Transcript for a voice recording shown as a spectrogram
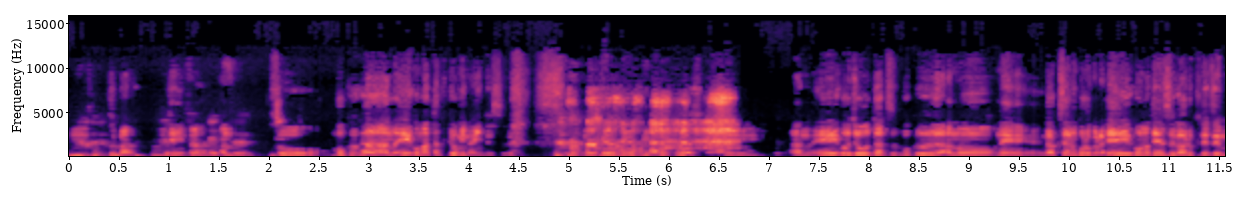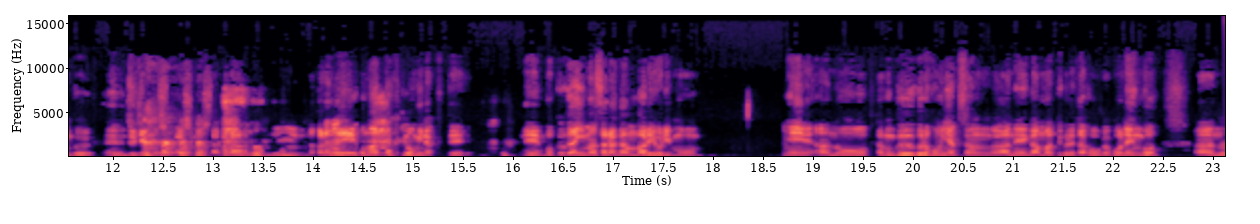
うん、一番原因かな。そう。僕が、あの、英語全く興味ないんです。うんあの、英語上達、僕、あのね、学生の頃から英語の点数が悪くて全部、えー、受験も失敗しましたから、うん。だ。から英語全く興味なくて、で、僕が今更頑張るよりも、ねあの、多分 Google 翻訳さんがね、頑張ってくれた方が5年後、あの、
